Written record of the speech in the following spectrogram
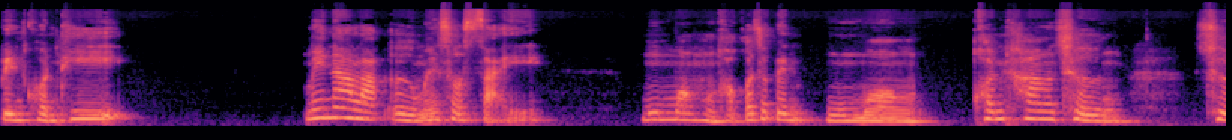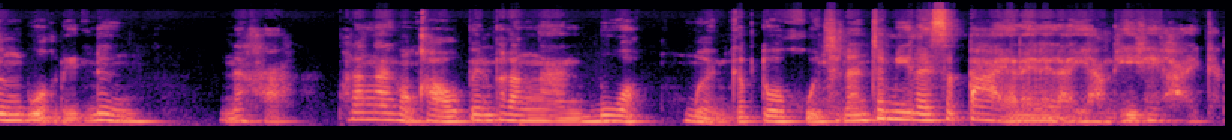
เป็นคนที่ ไม่น่ารักเออไม่สดใส มุมมองของเขาก็จะเป็นมุมมองค่อนข้างเชิง เชิงบวกนิดหนึ่งนะคะ พลังงานของเขาเป็นพลังงานบวก เหมือนกับตัวคุณ ฉะนั้นจะมีไลฟ์สไตล์อะไรหลาย ๆ อย่างที่คล้าย ๆ กัน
